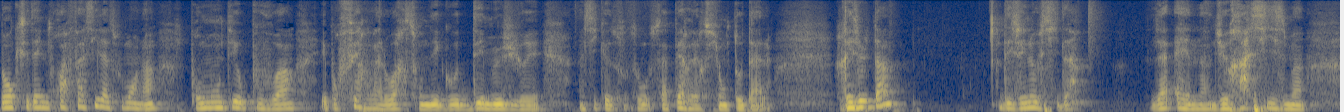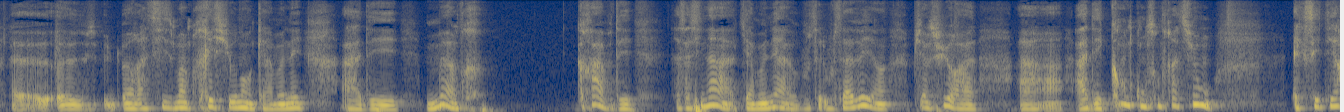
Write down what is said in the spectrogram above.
Donc c'était une proie facile à ce moment-là pour monter au pouvoir et pour faire valoir son ego démesuré, ainsi que sa perversion totale. Résultat, des génocides, de la haine, du racisme, euh, euh, un racisme impressionnant qui a mené à des meurtres graves, des assassinats qui a mené à, vous, le savez, hein, bien sûr, à des camps de concentration, etc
